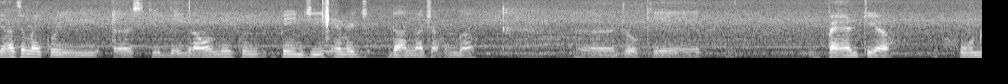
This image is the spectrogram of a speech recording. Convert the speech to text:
यहाँ से मैं कोई इसके बैकग्राउंड में कोई पेन जी इमेज डालना चाहूँगा जो कि पैंट या खून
